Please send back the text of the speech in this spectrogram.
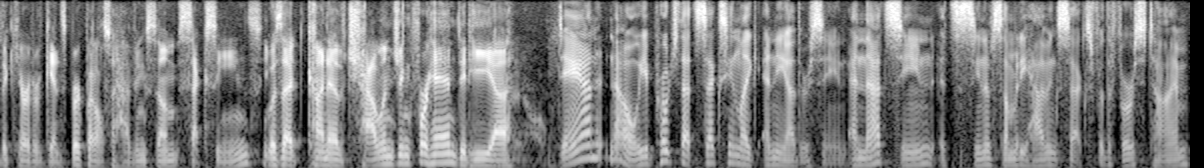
the character of Ginsberg, but also having some sex scenes. Was that kind of challenging for him? Did he? Uh, Dan, no, he approached that sex scene like any other scene. And that scene, it's a scene of somebody having sex for the first time.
